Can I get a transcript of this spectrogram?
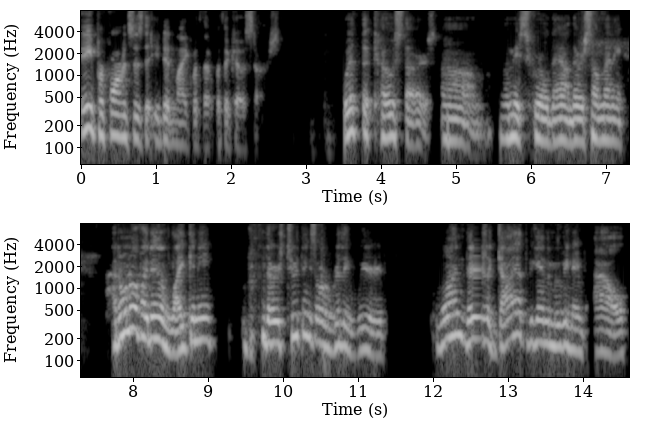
any performances that you didn't like with the with the co-stars? With the co-stars, um, let me scroll down. There were so many. I don't know if I didn't like any. There's two things that were really weird. One, there's a guy at the beginning of the movie named Al,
